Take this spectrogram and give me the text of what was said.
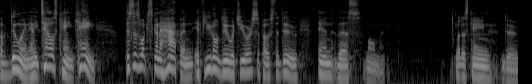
of doing. And he tells Cain, Cain, this is what's going to happen if you don't do what you are supposed to do in this moment. What does Cain do?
